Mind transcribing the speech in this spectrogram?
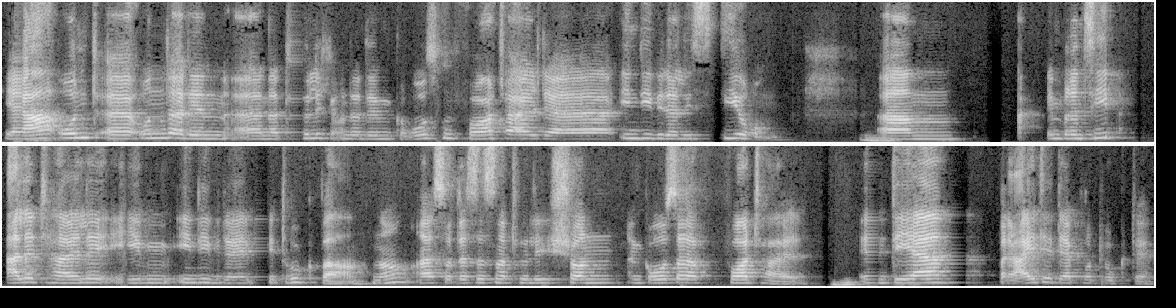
Ja, und äh, unter den, äh, natürlich unter dem großen Vorteil der Individualisierung. Mhm. Ähm, Im Prinzip alle Teile eben individuell bedruckbar. Ne? Also das ist natürlich schon ein großer Vorteil mhm. in der Breite der Produkte.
